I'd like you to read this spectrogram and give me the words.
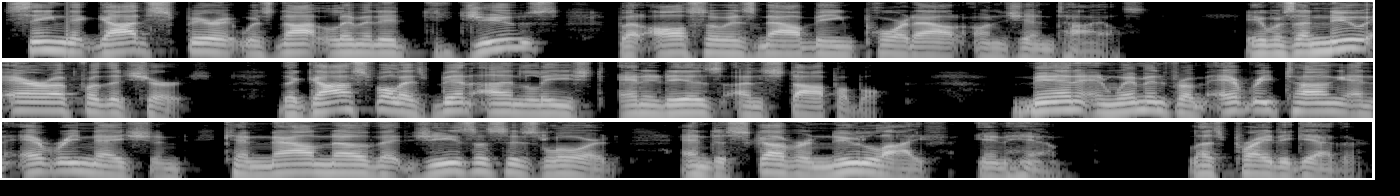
seeing that God's Spirit was not limited to Jews, but also is now being poured out on Gentiles. It was a new era for the church. The gospel has been unleashed and it is unstoppable. Men and women from every tongue and every nation can now know that Jesus is Lord and discover new life in Him. Let's pray together.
